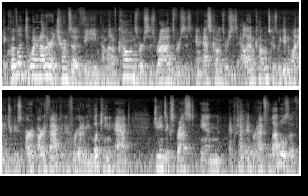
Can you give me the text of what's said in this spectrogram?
equivalent to one another in terms of the amount of cones versus rods versus, and S cones versus LM cones, because we didn't want to introduce art- artifact. And if we're going to be looking at genes expressed in, and perhaps levels of,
